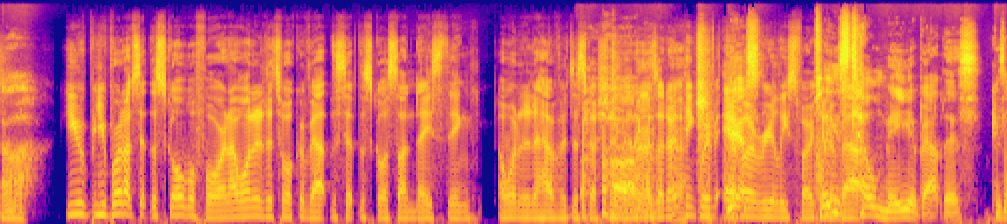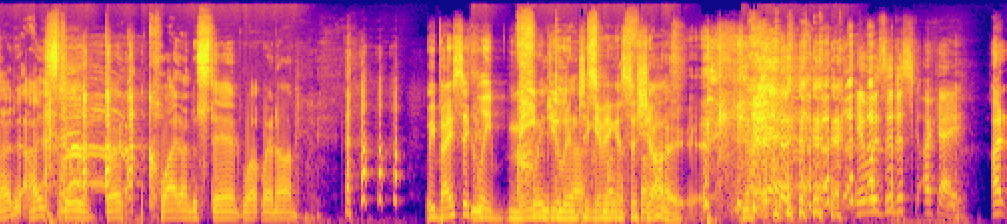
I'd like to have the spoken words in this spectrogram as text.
Oh, You you brought up set the score before, and I wanted to talk about the set the score Sundays thing. I wanted to have a discussion about it because I don't think we've ever Yes. really spoken about. please about. tell me about this because I, I still don't quite understand what went on. we basically memed you into giving us a show. it was a dis- okay. I,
